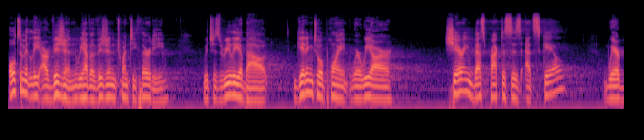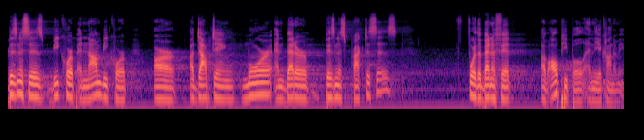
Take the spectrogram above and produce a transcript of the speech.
Ultimately, our vision, we have a Vision 2030, which is really about getting to a point where we are sharing best practices at scale, where businesses, B Corp and non B Corp, are adopting more and better business practices for the benefit of all people and the economy.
